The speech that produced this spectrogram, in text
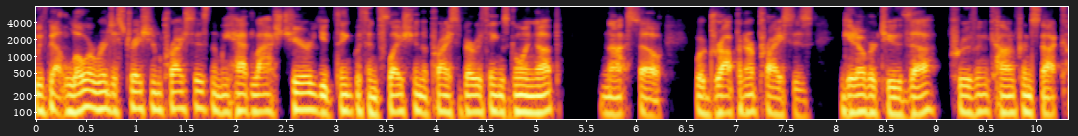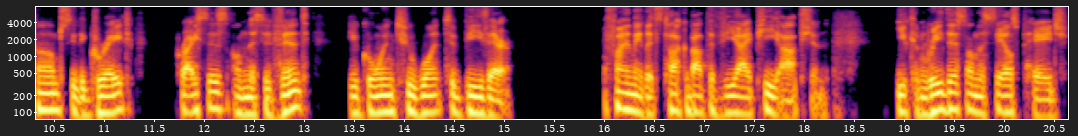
We've got lower registration prices than we had last year. You'd think with inflation, the price of everything's going up. Not so. We're dropping our prices get over to theprovenconference.com, see the great prices on this event. You're going to want to be there. Finally, let's talk about the VIP option. You can read this on the sales page,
